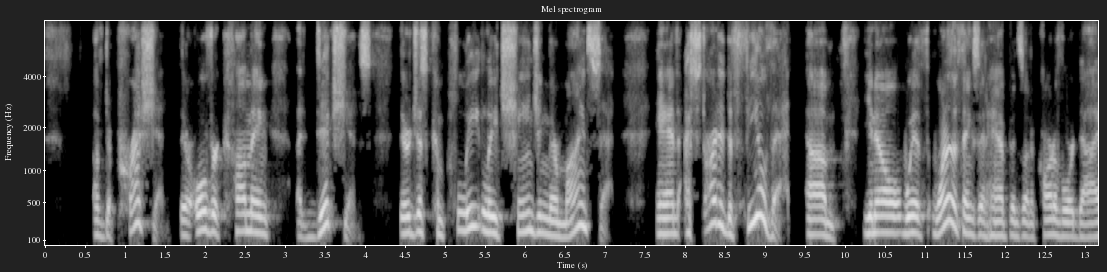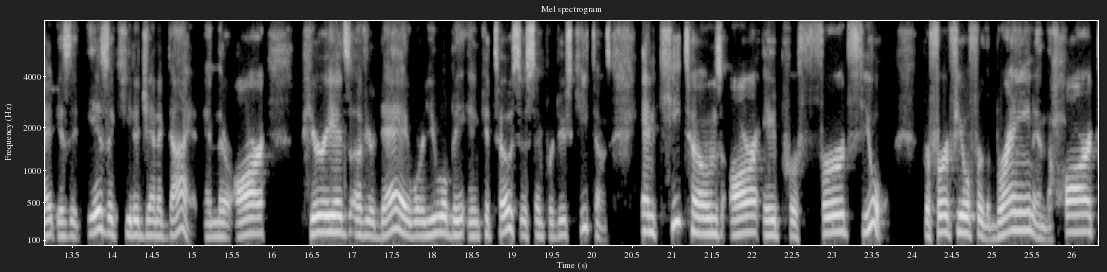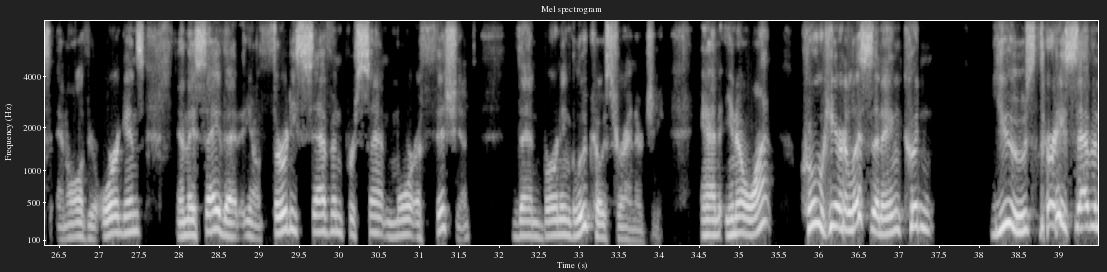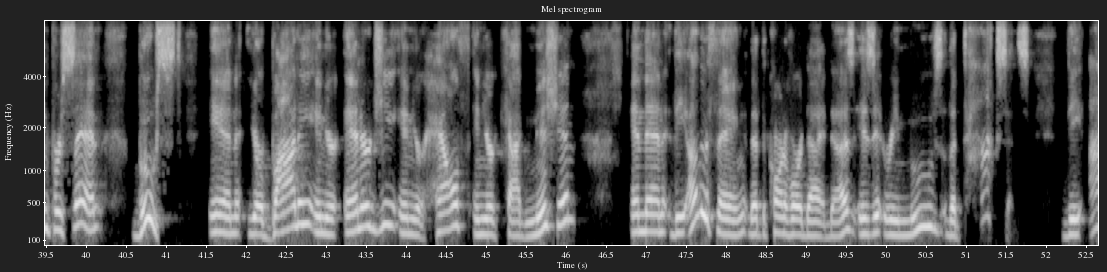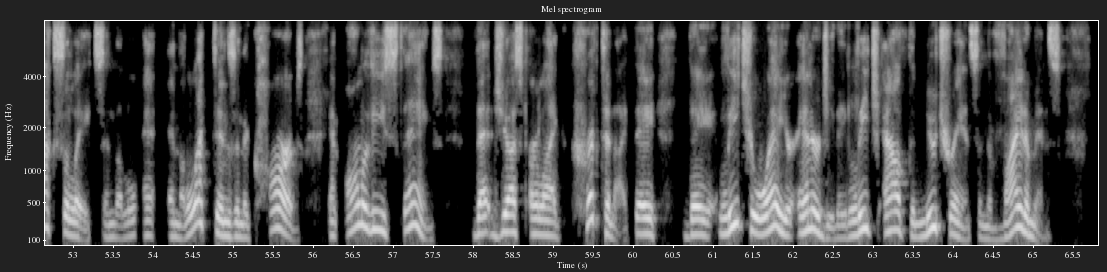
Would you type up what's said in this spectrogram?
of depression. They're overcoming addictions. They're just completely changing their mindset. And I started to feel that. Um, you know, with one of the things that happens on a carnivore diet is it is a ketogenic diet, and there are periods of your day where you will be in ketosis and produce ketones. And ketones are a preferred fuel preferred fuel for the brain and the heart and all of your organs. And they say that, you know, 37% more efficient than burning glucose for energy. And you know what? Who here listening couldn't use 37% boost in your body, in your energy, in your health, in your cognition? And then the other thing that the carnivore diet does is it removes the toxins the oxalates and the and the lectins and the carbs and all of these things that just are like kryptonite. They they leach away your energy. They leach out the nutrients and the vitamins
